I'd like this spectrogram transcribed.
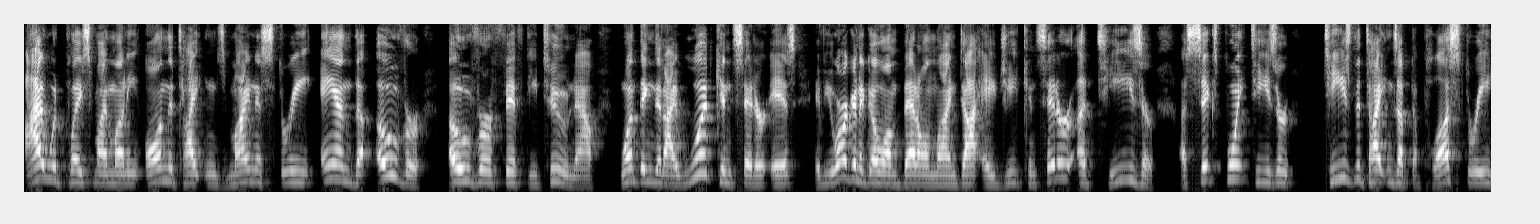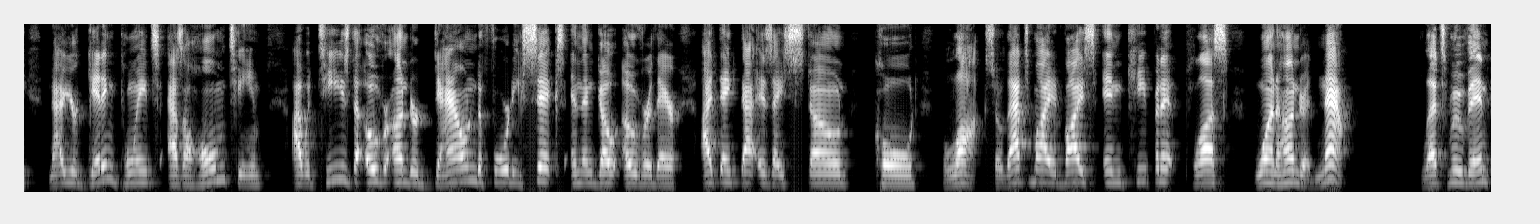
I would place my money on the Titans minus three and the over over 52. Now, one thing that I would consider is if you are going to go on betonline.ag, consider a teaser, a six point teaser. Tease the Titans up to plus three. Now you're getting points as a home team. I would tease the over under down to 46 and then go over there. I think that is a stone cold lock. So that's my advice in keeping it plus 100. Now, let's move in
